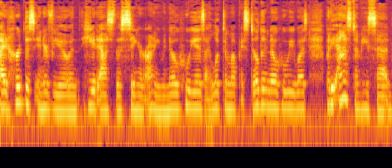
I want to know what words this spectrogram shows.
I had heard this interview and he had asked this singer, I don't even know who he is. I looked him up. I still didn't know who he was, but he asked him, he said,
